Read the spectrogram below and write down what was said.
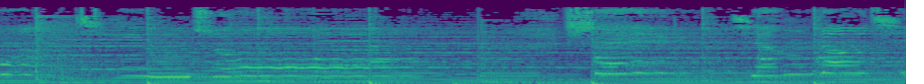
我情衷？谁将柔情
